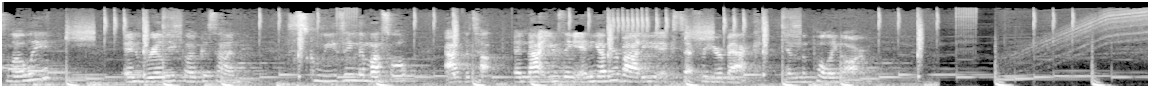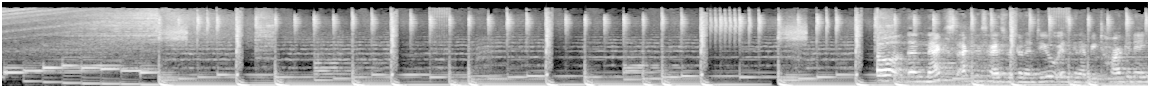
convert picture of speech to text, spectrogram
slowly and really focus on squeezing the muscle at the top and not using any other body except for your back and the pulling arm. So the next exercise we're gonna do is gonna be targeting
